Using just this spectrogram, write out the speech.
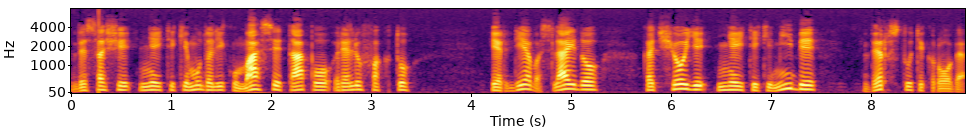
Visa ši neįtikimų dalykų masė tapo realiu faktu ir Dievas leido, kad šioji neįtikimybė verstų tikrovę.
